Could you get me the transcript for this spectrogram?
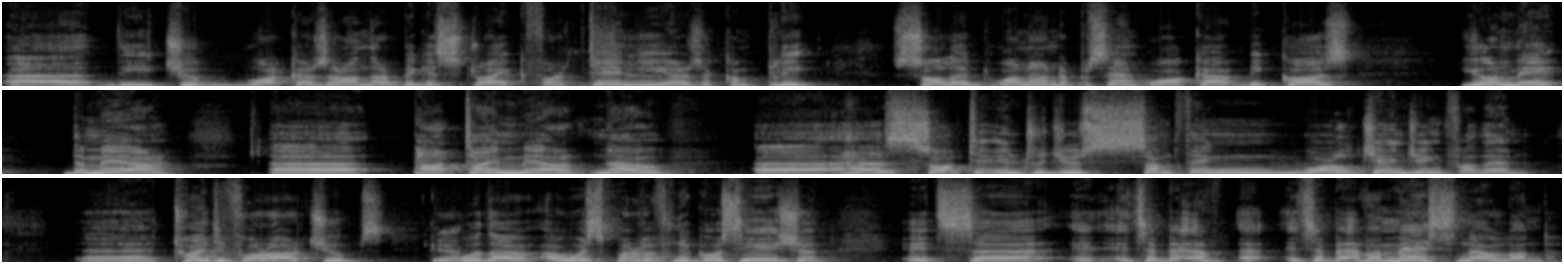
Uh, the tube workers are on their biggest strike for 10 years, a complete, solid 100% walkout because your mate, the mayor, uh, part time mayor now, uh, has sought to introduce something world changing for them 24 hour tubes Yeah. without a whisper of negotiation. It's, uh, it, it's, a bit of, uh, it's a bit of a mess now, London.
